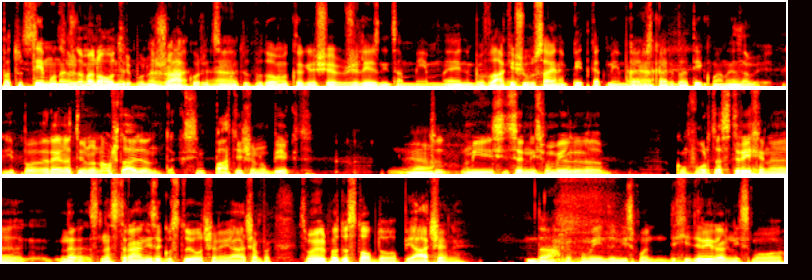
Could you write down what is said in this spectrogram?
Pa tudi temu na, na, na žaku, Ja, recimo, ja. je tudi podobno, ker gre še železnica mem. Ne? In vlak je šel vsaj ne petkrat mem, kar, Ja. ja. kar je bila tekma. Ne? Sam, je pa relativno nov stadion, tako simpatičen objekt. Ja. Tudi Mi sicer nismo imeli uh, komforta strehe na, na, na strani za gostujoče navijače, ampak smo imeli pa dostop do pijače, ne. Da. kar pomeni, da nismo dehidrirali, nismo,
